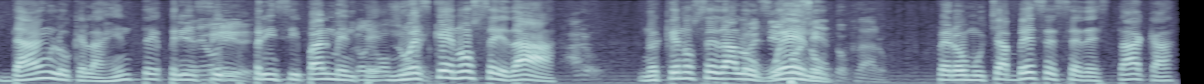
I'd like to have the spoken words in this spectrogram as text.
dan lo que la gente princi- oye, principalmente, no es que no se da, no es que no se da lo bueno, 100%, claro. pero muchas veces se destaca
